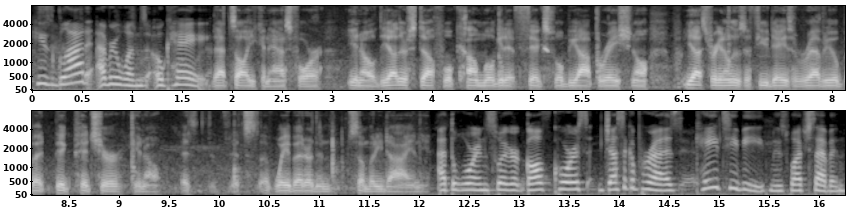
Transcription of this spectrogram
he's glad everyone's okay. That's all you can ask for. You know, the other stuff will come. We'll get it fixed. We'll be operational. Yes, we're going to lose a few days of revenue, but big picture, you know, it's, it's way better than somebody dying. At the Warren Swigart Golf Course, Jessica Perez, KETV News Watch 7.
